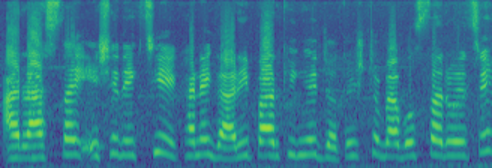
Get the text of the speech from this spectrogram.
আর রাস্তায় এসে দেখছি এখানে গাড়ি পার্কিংয়ের যথেষ্ট ব্যবস্থা রয়েছে।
